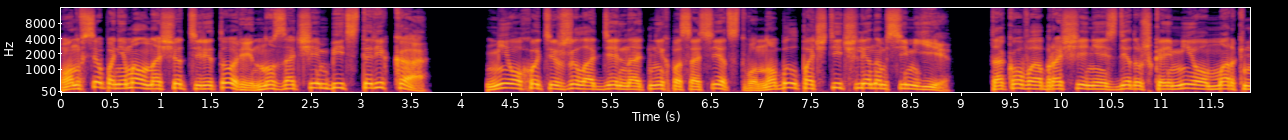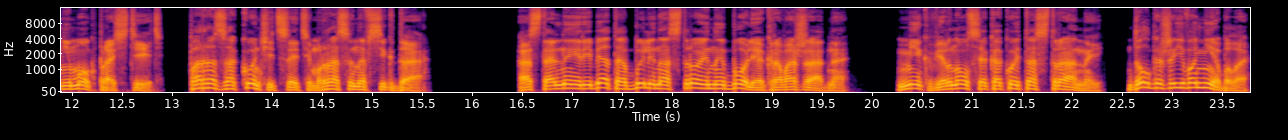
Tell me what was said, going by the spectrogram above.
Он все понимал насчет территории, но зачем бить старика? Мио хоть и жил отдельно от них по соседству, но был почти членом семьи. Такого обращения с дедушкой Мио Марк не мог простить. Пора закончить с этим раз и навсегда. Остальные ребята были настроены более кровожадно. Мик вернулся какой-то странный. Долго же его не было.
